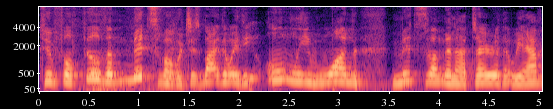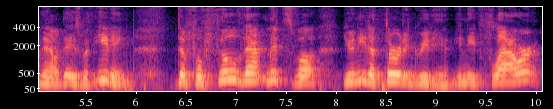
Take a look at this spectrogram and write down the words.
to fulfill the mitzvah, which is, by the way, the only one mitzvah minatayra that we have nowadays with eating, to fulfill that mitzvah, you need a third ingredient. You need flour,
